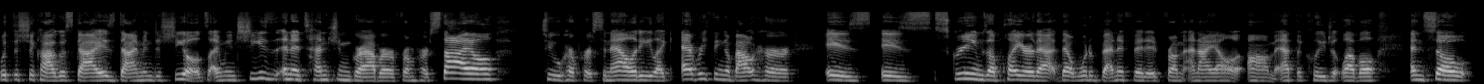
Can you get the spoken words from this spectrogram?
with the Chicago Sky is Diamond DeShields. I mean, she's an attention grabber from her style to her personality, like everything about her is is screams a player that that would have benefited from NIL um, at the collegiate level. And so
